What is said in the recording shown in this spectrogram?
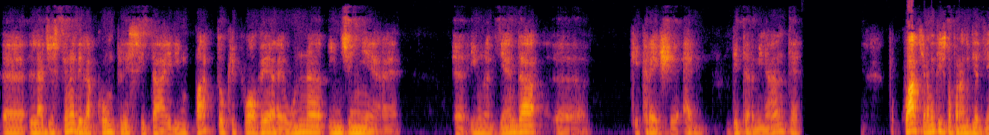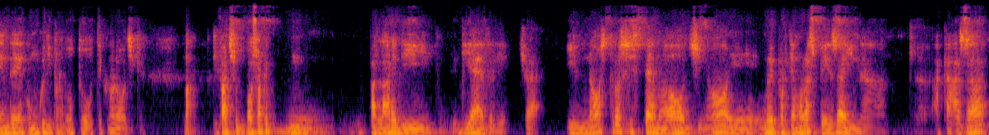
eh, la gestione della complessità e l'impatto che può avere un ingegnere eh, in un'azienda eh, che cresce è determinante. Qua chiaramente sto parlando di aziende comunque di prodotto tecnologiche, ma ti faccio, posso anche mh, parlare di, di Evely, cioè il nostro sistema oggi, no? noi portiamo la spesa in, a casa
